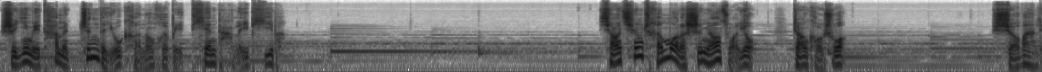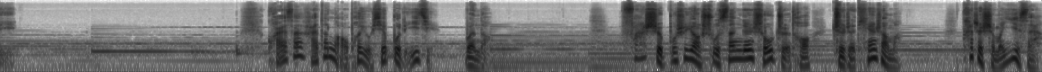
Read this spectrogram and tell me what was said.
是因为他们真的有可能会被天打雷劈吧。小青沉默了十秒左右，张口说。蛇万里，快三海的老婆有些不理解，问道：“发誓不是要竖三根手指头指着天上吗？他这什么意思呀？”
